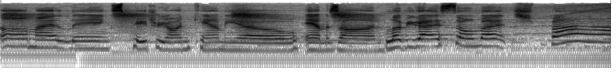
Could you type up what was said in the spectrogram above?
all my links, Patreon, Cameo, Amazon. Love you guys so much. Bye.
